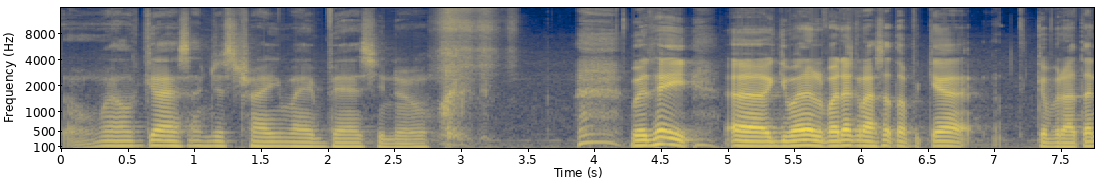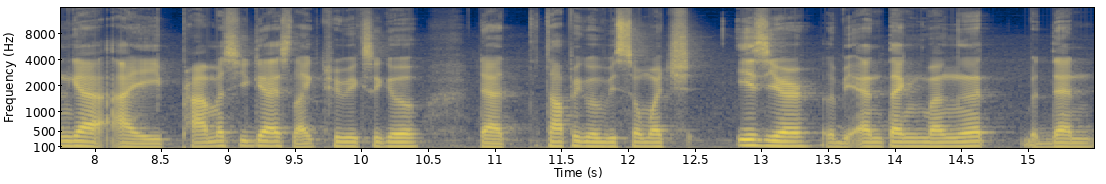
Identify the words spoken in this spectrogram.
well guys I'm just trying my best you know. But hey uh, gimana? Lu pada ngerasa topiknya keberatan gak? I promise you guys like three weeks ago that the topic will be so much easier, lebih enteng banget. But then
